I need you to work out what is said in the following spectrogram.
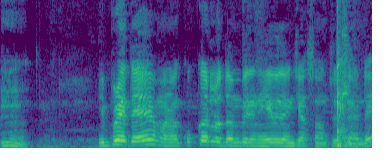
ఇప్పుడైతే మన కుక్కర్లో దమ్ బిర్యానీ ఏ విధంగా చేస్తాం చూసేయండి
